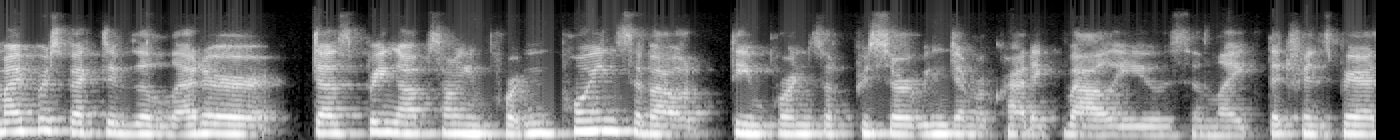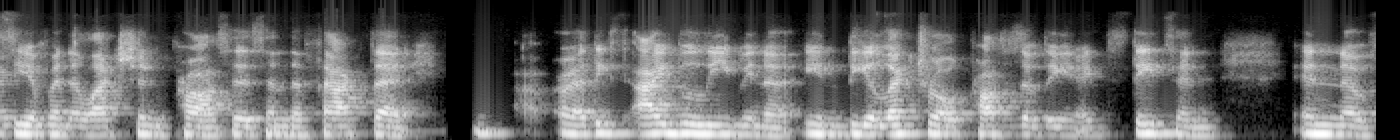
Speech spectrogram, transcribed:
my perspective, the letter does bring up some important points about the importance of preserving democratic values and like the transparency of an election process and the fact that or at least I believe in a in the electoral process of the United States and and of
